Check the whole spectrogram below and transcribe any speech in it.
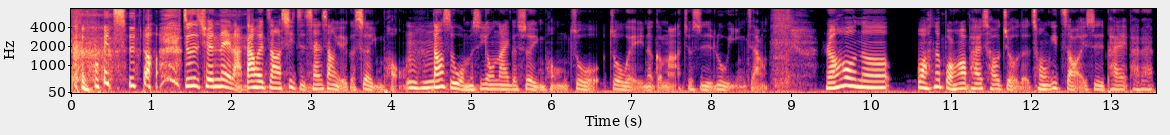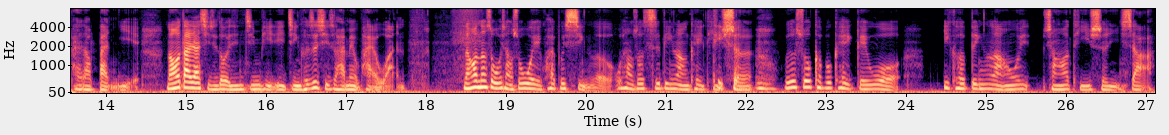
可能 会知道，就是圈内啦，大家会知道戏子山上有一个摄影棚，嗯哼，当时我们是用那一个摄影棚做作为那个嘛，就是录影这样，然后呢。哇，那广告拍超久的，从一早也是拍拍拍拍到半夜，然后大家其实都已经精疲力尽，可是其实还没有拍完。然后那时候我想说我也快不行了，我想说吃槟榔可以提神，我就说可不可以给我一颗槟榔，我想要提神一下，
